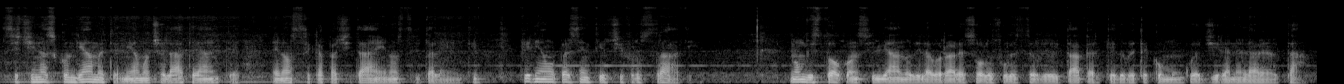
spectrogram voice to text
Se ci nascondiamo e teniamo celate anche le nostre capacità e i nostri talenti, finiamo per sentirci frustrati, non vi sto consigliando di lavorare solo sull'esteriorità perché dovete comunque agire nella realtà.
